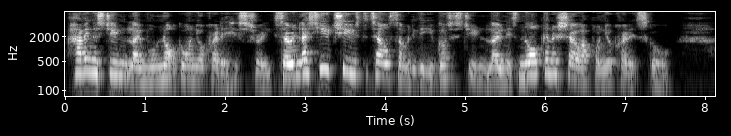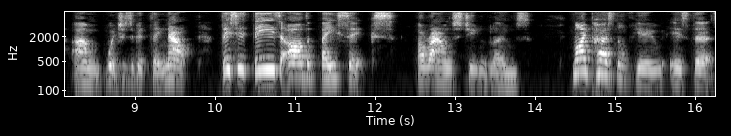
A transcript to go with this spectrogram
having a student loan will not go on your credit history. So unless you choose to tell somebody that you've got a student loan, it's not going to show up on your credit score, um, which is a good thing. Now, this is these are the basics around student loans. My personal view is that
